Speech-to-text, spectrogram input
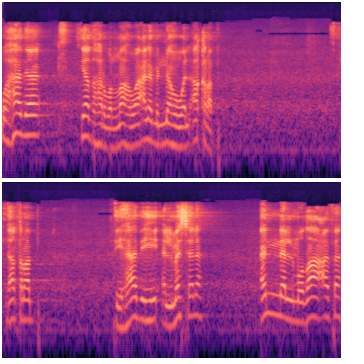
وهذا يظهر والله أعلم أنه هو الأقرب الأقرب في هذه المسألة أن المضاعفة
